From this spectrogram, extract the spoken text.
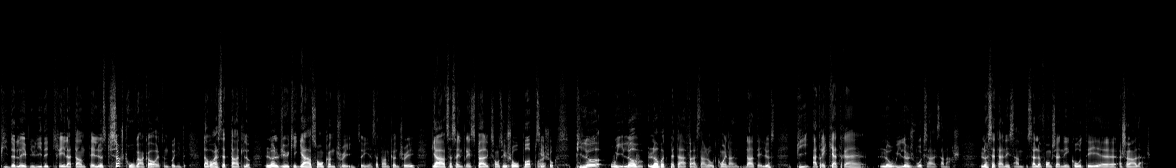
Puis de là est venue l'idée de créer la tente TELUS, qui, ça, je trouve encore est une bonne idée. D'avoir cette tente-là. Là, le vieux qui garde son country, il a sa tente country, garde sa scène principale qui sont ses shows pop, ses Ouais. shows. Puis là, oui, là, là, va te péter à la face dans l'autre coin, dans, dans TELUS. Puis après quatre ans, là, oui, là, je vois que ça, ça marche. Là, cette année, ça, ça a fonctionné côté euh, achalandage.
